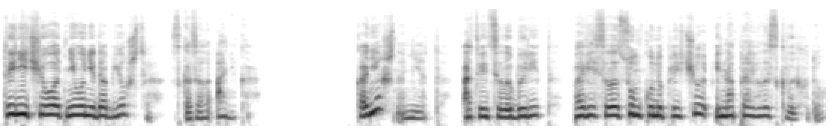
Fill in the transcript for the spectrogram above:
«Ты ничего от него не добьешься», — сказала Аника. «Конечно, нет», — ответила Берит, повесила сумку на плечо и направилась к выходу.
